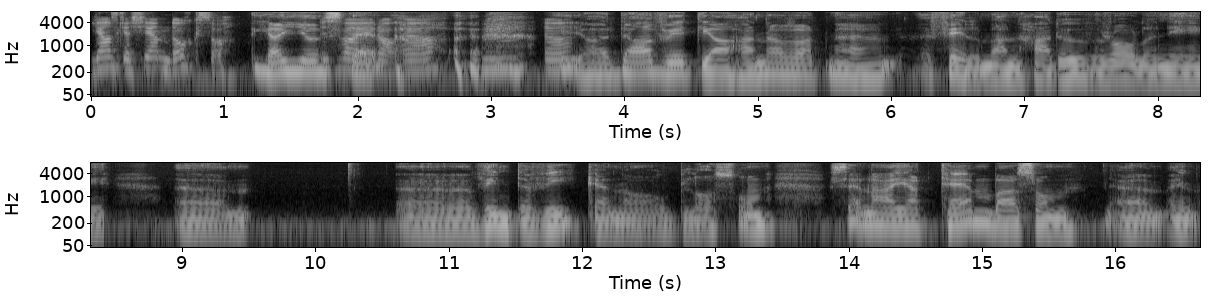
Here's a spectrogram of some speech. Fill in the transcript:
ganska kända också. Ja, just det. idag, ja. Mm, ja. ja. David, ja, han har varit med i film. Han hade huvudrollen i um, uh, Vinterviken och Blossom. Sen har jag Temba som um, en,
